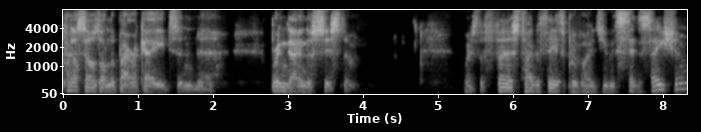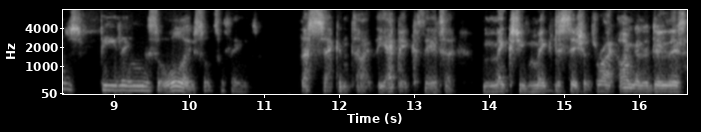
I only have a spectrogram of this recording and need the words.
put ourselves on the barricades and uh, bring down the system. Whereas the first type of theatre provides you with sensations, feelings, all those sorts of things. The second type, the epic theatre, makes you make decisions. Right, I'm going to do this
